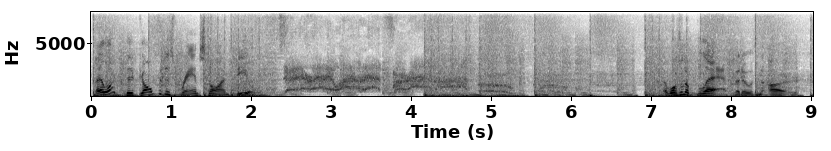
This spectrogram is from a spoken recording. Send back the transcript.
They like they're going for this Rammstein feel. It wasn't a bleh, but it was an O.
